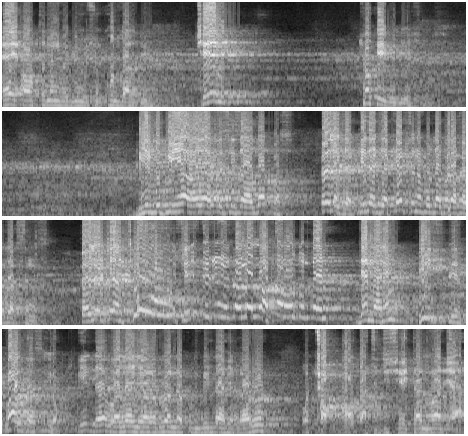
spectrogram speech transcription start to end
ey altının ve gümüşün kulları diyor. Kim? Çok iyi biliyorsunuz. Bir bu dünya hayatı sizi aldatmasın. Ölecek, gidecek, hepsini burada bırakacaksınız. Ölürken tuuu sizin yüzünüzden Allah'tan oldum ben demenin hiçbir faydası yok. Bir de ve la yarurrannakum billahil garur o çok aldatıcı şeytan var ya.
